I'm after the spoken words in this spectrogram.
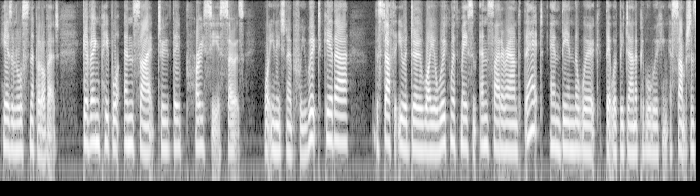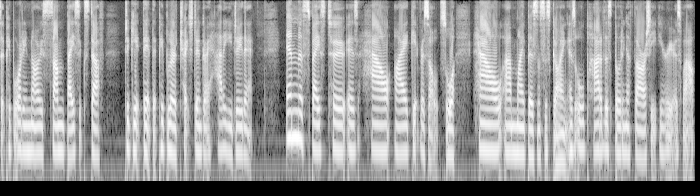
here's a little snippet of it giving people insight to their process. So it's what you need to know before you work together, the stuff that you would do while you're working with me, some insight around that, and then the work that would be done if people are working, assumptions that people already know some basic stuff to get that, that people are attracted to and go, how do you do that? In this space too is how I get results or how um, my business is going is all part of this building authority area as well.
